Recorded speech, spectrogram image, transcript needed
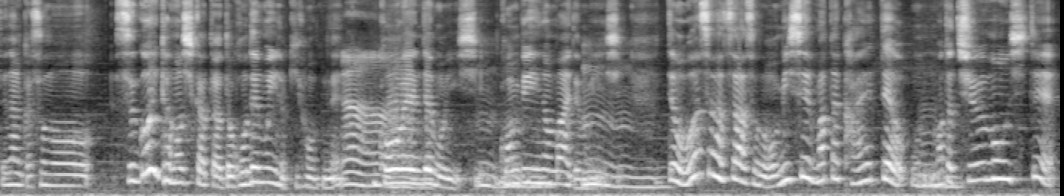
でなんかそのすごい楽しかったらどこでもいいの基本ね、うんうん公園でもいいし、うんうんコンビニの前でうん、もいいし、うんうんうんでもわざわざそのお店また変えて、ん。また注文して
